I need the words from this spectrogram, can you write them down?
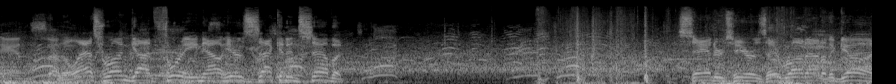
And the last run got three. Now here's second and seven. Sanders here as they run out of the gun.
